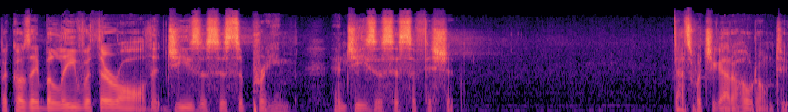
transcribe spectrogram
because they believe with their all that Jesus is supreme and Jesus is sufficient. That's what you got to hold on to.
